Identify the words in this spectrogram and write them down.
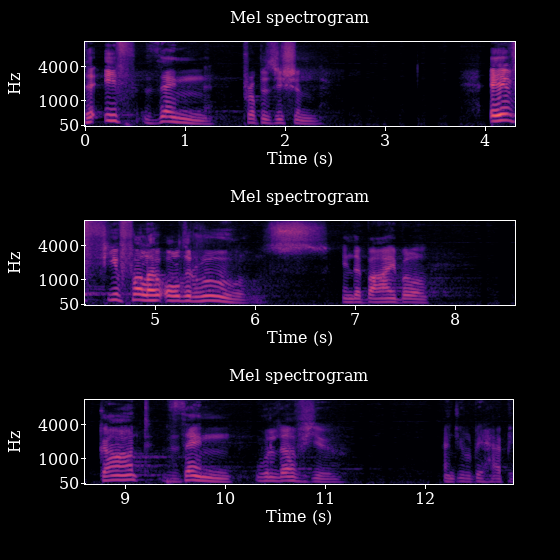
The if then proposition. If you follow all the rules in the Bible, God then will love you and you'll be happy.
